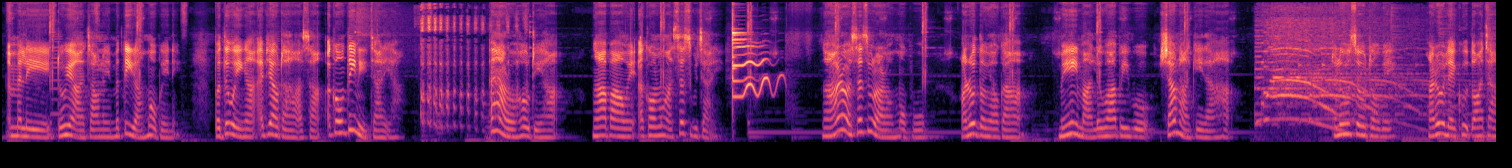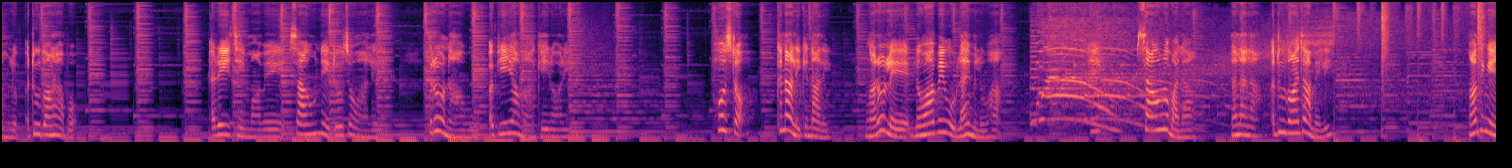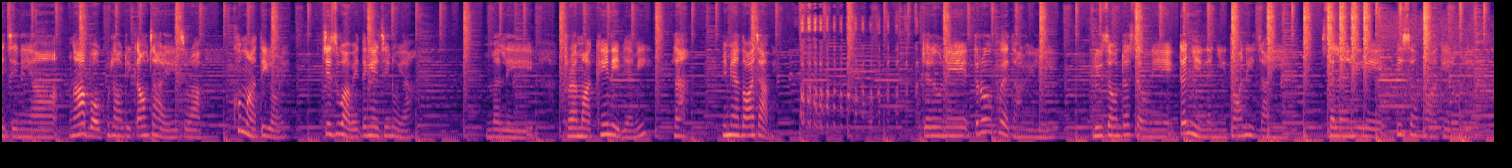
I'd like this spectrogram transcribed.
အမလီတို့ရအကြောင်းလေးမသိတာမဟုတ်ပဲနဲ့ဘသူအိမ်ကအပြောက်တာအစအကုန်သိနေကြတယ်ဟာအဲ့ဒါတော့ဟုတ်တယ်ဟာငါပါဝင်အကုန်လုံးကဆက်စုကြတယ်ငါကတော့ဆက်စုတာတော့မဟုတ်ဘူး ငါတို့သုံးယောက်ကမင်းအိမ်မှာလှူအားပေးဖို့ရောက်လာခဲ့တာဟာဒီလိုဆိုတော့ပဲငါတို့လည်းခုသွားကြမလို့အတူသွားတာပေါ့အဲ့ဒီအချိန်မှာပဲစာအုပ်နဲ့တိုးကြုံဟာလေသူတို့နာကိုအပြေးရောက်လာခဲ့တော့တယ်ဟိုစတော့ခဏလေးခဏလေးငါတို့လည်းလှူအားပေးဖို့လိုက်မလို့ဟာဟဲ့စာအုပ်တော့မလားလာလာလာအတူသွားကြမယ်လीငါတငယ်ချင်းတွေကငါ့ဘောခုလောက်ထိကောင်းကြတယ်ဆိုတာခုမှသိတော့တယ် ကျေးဇူးပါပဲတငယ်ချင်းတို့ရမလီဒရမာခင်းနေပြန်ပြီလာမြန်မြန်သွားကြမယ်ဒီလိုနဲ့သူတို့အဖွဲ့သားတွေလေလူစုံတက်စုံနဲ့တက်ညင်လက်ညီသွားနေကြရင်ဇလန်လေးလေးပြီးဆုံးသွားခဲ့တော့တယ်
